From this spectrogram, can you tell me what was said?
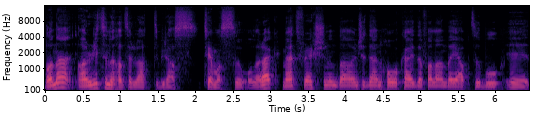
Bana Unwritten'ı hatırlattı biraz teması olarak. Matt Fraction'ın daha önceden Hawkeye'da falan da yaptığı bu e,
